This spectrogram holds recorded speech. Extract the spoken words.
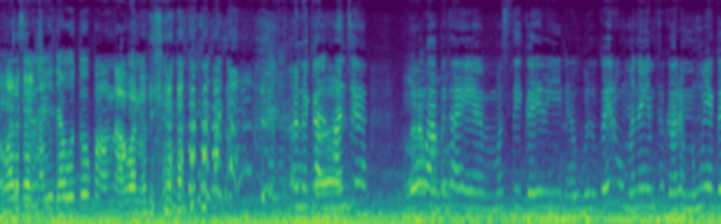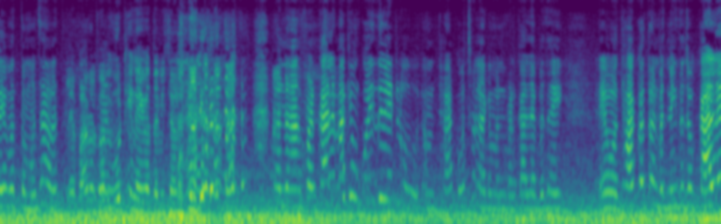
અમારે કાલ હાજી જવું હતું પણ અમને આવવા નથી અને કાલ સાંજે બહુ આ બધાએ બધા મસ્તી કરી ને એવું બધું કર્યું. મને એમ થયું કે અરે હું એ ગઈ હોત તો મજા આવત. એટલે પારો ભાભી ઉઠીને આવ્યા હતા બિચારા. અને પણ કાલે બાકી હું કોઈ દી એટલું થાક ઓછો લાગે મને પણ કાલે બધાય એવો થાક હતો ને બધા કીધું જો કાલે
